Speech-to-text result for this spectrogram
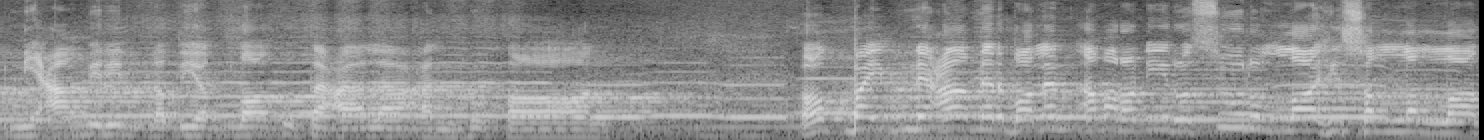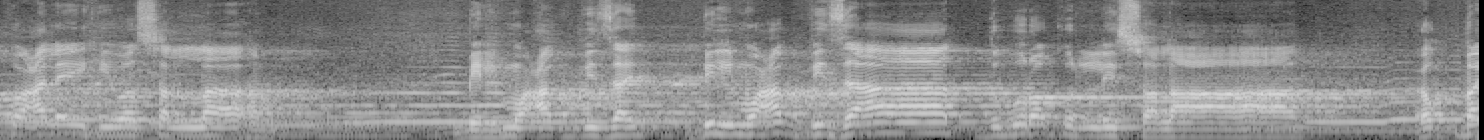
بن عامر رضي الله تعالى عنه قال উকবা ইবনে আমির বলেন আমার অনি রাসূলুল্লাহ সাল্লাল্লাহু আলাইহি ওয়াসাল্লাম বিল মুআব্বিজাত বিল মুআব্বিজাত দুবুর কুল্লি সালাত উকবা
